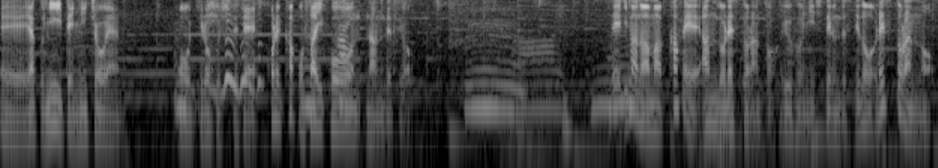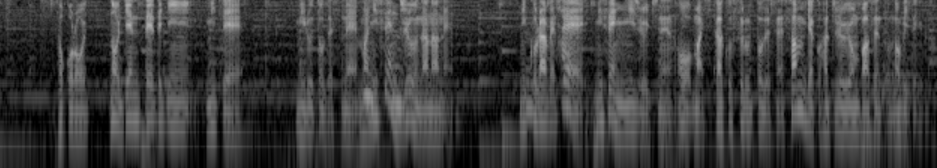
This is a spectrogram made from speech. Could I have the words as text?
えー約2.2兆円を記録してて、これ過去最高なんですよ。うん。で今のはまあカフェレストランというふうにしてるんですけどレストランのところの限定的に見てみるとですね、まあ、うん。2017年に比べて2021年をまあ比較するとですね384%伸びていると。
